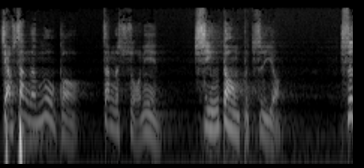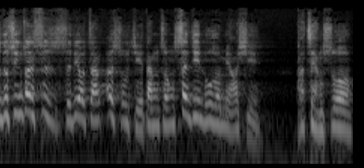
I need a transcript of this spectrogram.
脚上的木狗上了锁链，行动不自由。使徒行传四十六章二十五节当中，圣经如何描写？他这样说：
